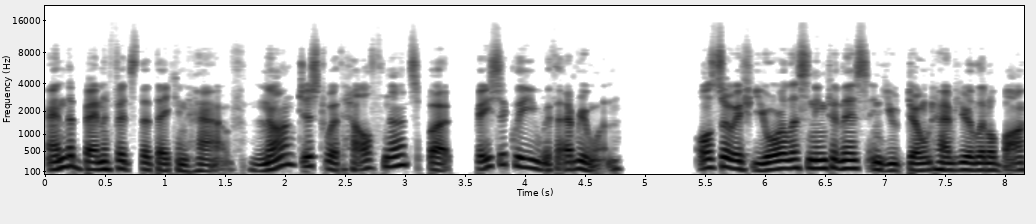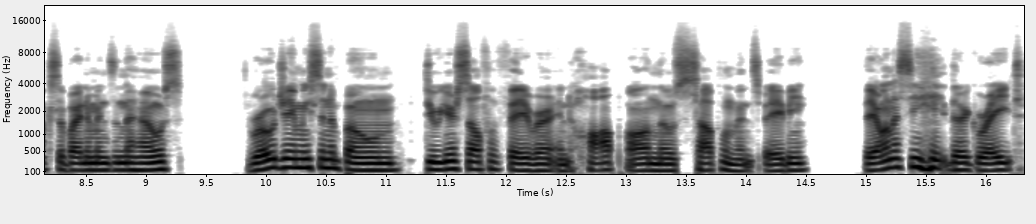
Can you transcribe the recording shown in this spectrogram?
and the benefits that they can have, not just with health nuts, but basically with everyone. Also, if you're listening to this and you don't have your little box of vitamins in the house, throw Jamieson a bone, do yourself a favor, and hop on those supplements, baby. They honestly, they're great.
